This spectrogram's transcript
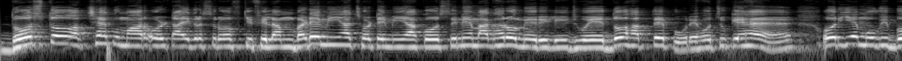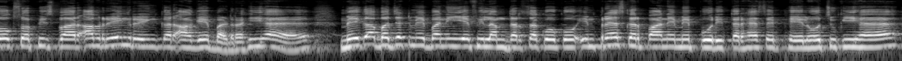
दोस्तों, अक्षय कुमार और टाइगर श्रॉफ की फ़िल्म बड़े मियाँ, छोटे मियाँ को सिनेमाघरों में रिलीज़ हुए दो हफ़्ते पूरे हो चुके हैं और ये मूवी बॉक्स ऑफ़िस पर अब रेंग रेंग कर आगे बढ़ रही है। मेगा बजट में बनी ये फ़िल्म दर्शकों को इम्प्रेस कर पाने में पूरी तरह से फेल हो चुकी है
